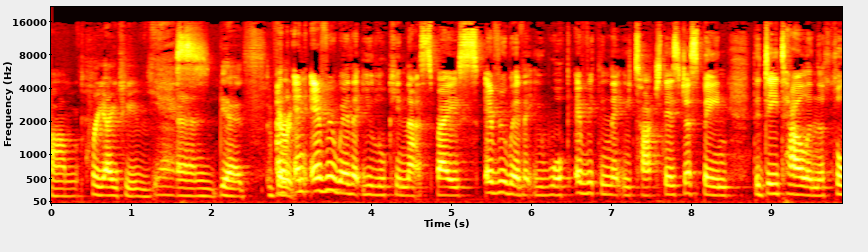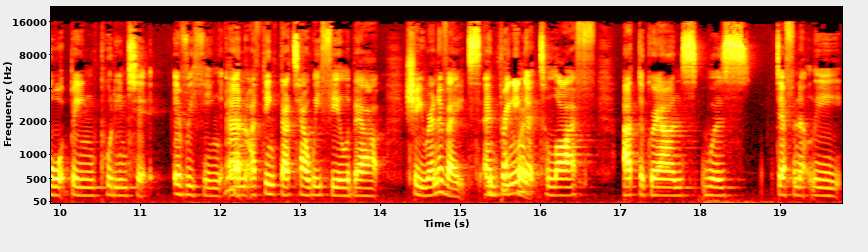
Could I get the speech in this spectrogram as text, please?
um, creative. Yes. And yeah, it's very. and, and everywhere that you look in that space, everywhere that you walk, everything that you touch, there's just been the detail and the thought being put into everything. And I think that's how we feel about She Renovates. And bringing it to life at the grounds was definitely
